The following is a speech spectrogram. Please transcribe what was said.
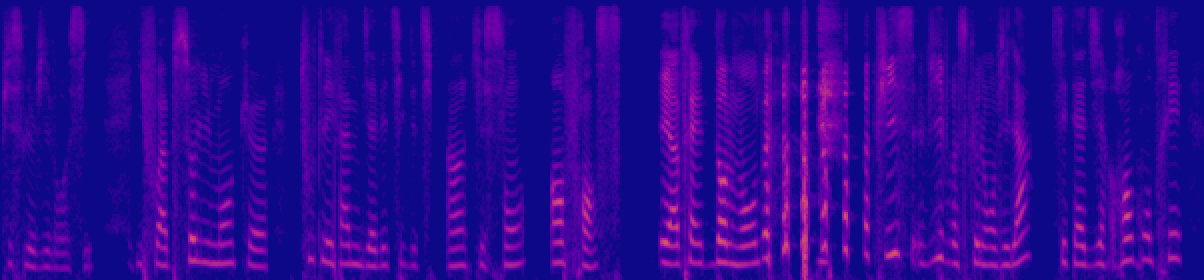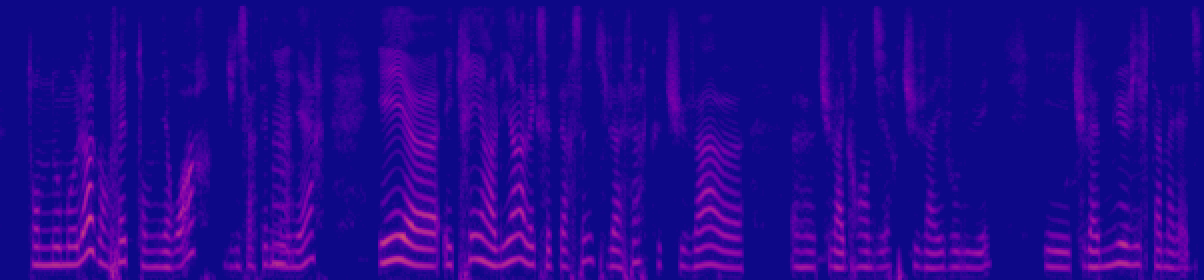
puissent le vivre aussi. Il faut absolument que toutes les femmes diabétiques de type 1 qui sont en France et après dans le monde puissent vivre ce que l'on vit là, c'est-à-dire rencontrer ton homologue, en fait, ton miroir, d'une certaine mmh. manière, euh, et, créer un lien avec cette personne qui va faire que tu vas, euh, euh, tu vas grandir, tu vas évoluer et tu vas mieux vivre ta maladie.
